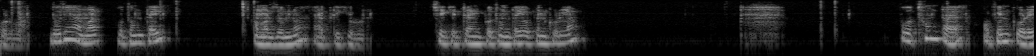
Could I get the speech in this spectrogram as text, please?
করব। ধরি আমার প্রথমটাই আমার জন্য অ্যাপ্লিকেবল সেক্ষেত্রে আমি প্রথমটাই ওপেন করলাম। প্রথমটা ওপেন করে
